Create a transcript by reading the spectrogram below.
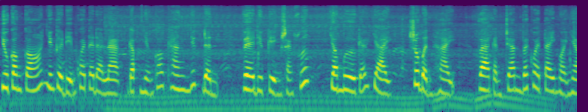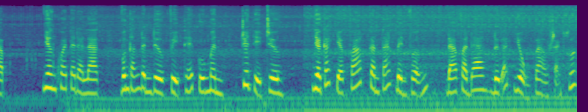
Dù còn có những thời điểm khoai tây Đà Lạt gặp những khó khăn nhất định về điều kiện sản xuất, do mưa kéo dài, sâu bệnh hại và cạnh tranh với khoai tây ngoại nhập, nhưng khoai tây Đà Lạt vẫn khẳng định được vị thế của mình trên thị trường nhờ các giải pháp canh tác bền vững đã và đang được áp dụng vào sản xuất.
